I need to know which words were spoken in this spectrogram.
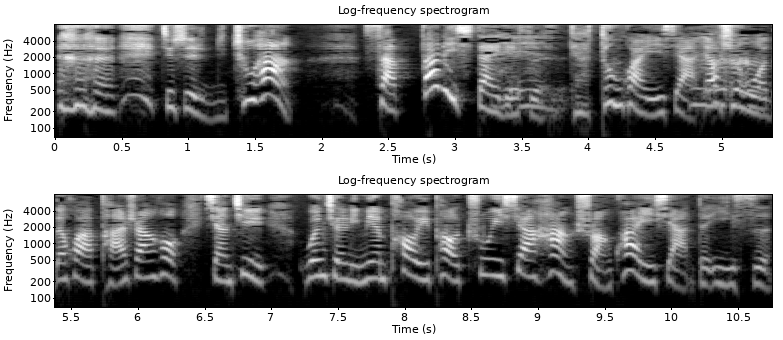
就是出汗，サバリシダイです，痛快一下。要是我的话，爬山后想去温泉里面泡一泡，出一下汗，爽快一下的意思。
